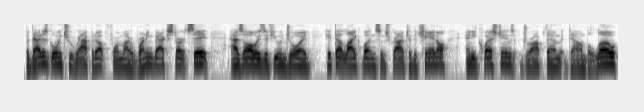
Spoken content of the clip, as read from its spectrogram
But that is going to wrap it up for my running back start sit. As always, if you enjoyed, hit that like button, subscribe to the channel, any questions, drop them down below.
